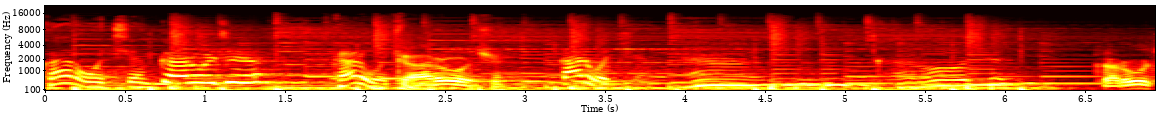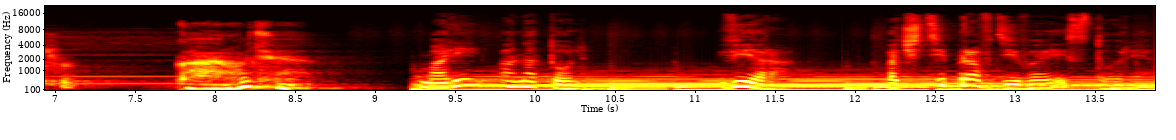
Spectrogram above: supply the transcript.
Короче. Короче. Короче. Короче. Короче. Короче. Короче. Короче. Мари Анатоль. Вера. Почти правдивая история.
